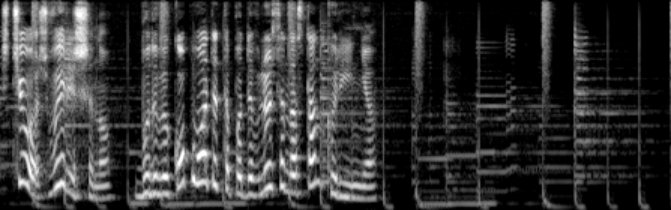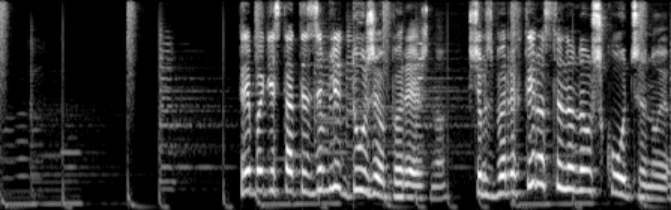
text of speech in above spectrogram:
Що ж, вирішено. Буду викопувати та подивлюся на стан коріння. Треба дістати з землі дуже обережно, щоб зберегти рослину неушкодженою.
